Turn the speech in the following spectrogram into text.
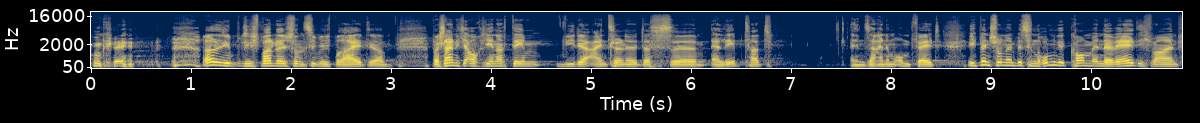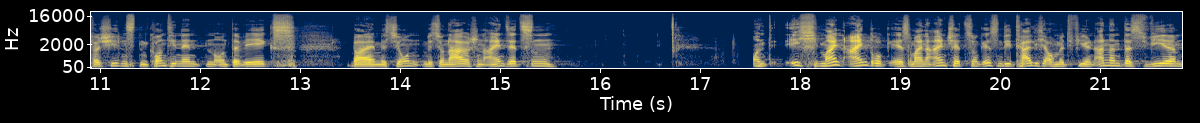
okay. Also die, die, Spanne ist schon ziemlich breit, ja. Wahrscheinlich auch je nachdem, wie der Einzelne das äh, erlebt hat in seinem Umfeld. Ich bin schon ein bisschen rumgekommen in der Welt. Ich war in verschiedensten Kontinenten unterwegs bei Mission, missionarischen Einsätzen. Und ich, mein Eindruck ist, meine Einschätzung ist, und die teile ich auch mit vielen anderen, dass wir,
